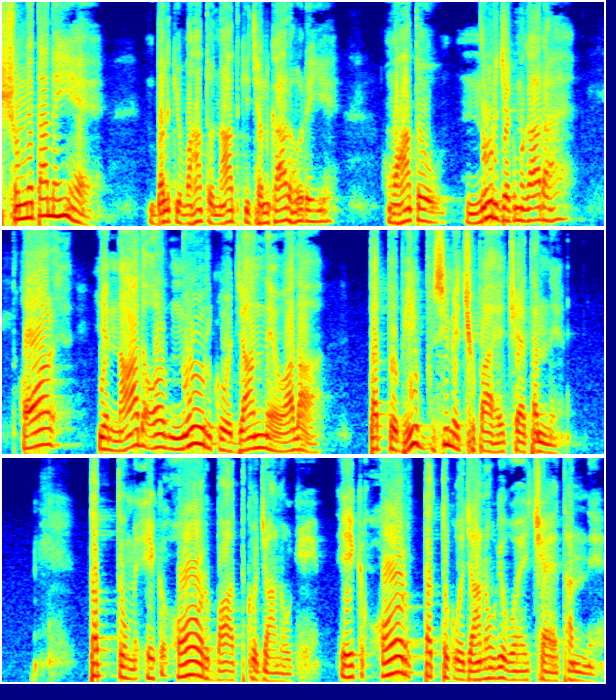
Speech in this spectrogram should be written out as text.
शून्यता नहीं है, बल्कि वहाँ तो नाद की झनकार हो रही है। वहाँ तो नूर जगमगा रहा है। और ये नाद और नूर को जानने वाला तत्व भी उसी में छुपा है चैतन्य। तब तुम एक और बात को जानोगे। एक और तत्व को जानोगे वह है चैतन्य।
